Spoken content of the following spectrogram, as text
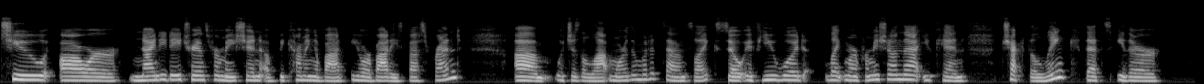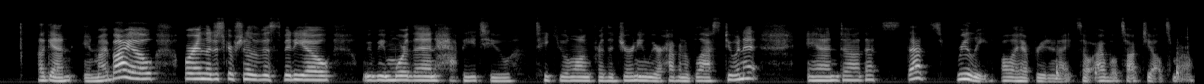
to our 90 day transformation of becoming about your body's best friend. Um, which is a lot more than what it sounds like. So, if you would like more information on that, you can check the link that's either again in my bio or in the description of this video. We'd be more than happy to take you along for the journey. We are having a blast doing it. And uh, that's that's really all I have for you tonight. So I will talk to you all tomorrow.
